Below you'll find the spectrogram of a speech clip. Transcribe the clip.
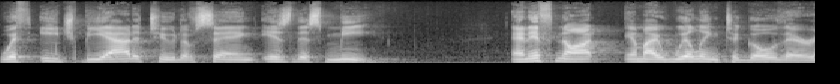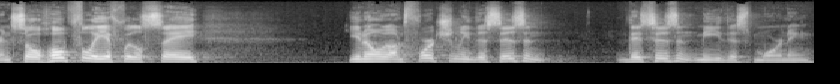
with each beatitude of saying, Is this me? And if not, am I willing to go there? And so hopefully, if we'll say, you know, unfortunately, this isn't, this isn't me this morning,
